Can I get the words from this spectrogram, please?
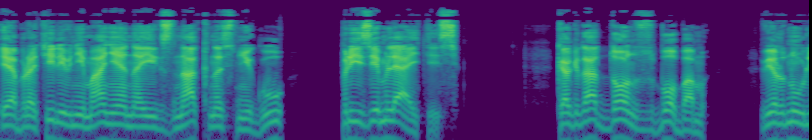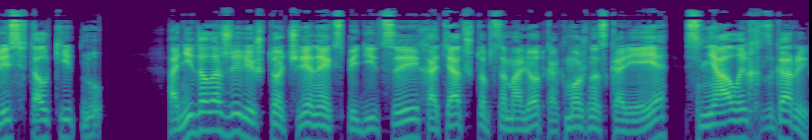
и обратили внимание на их знак на снегу «Приземляйтесь». Когда Дон с Бобом вернулись в Талкитну, они доложили, что члены экспедиции хотят, чтобы самолет как можно скорее снял их с горы.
